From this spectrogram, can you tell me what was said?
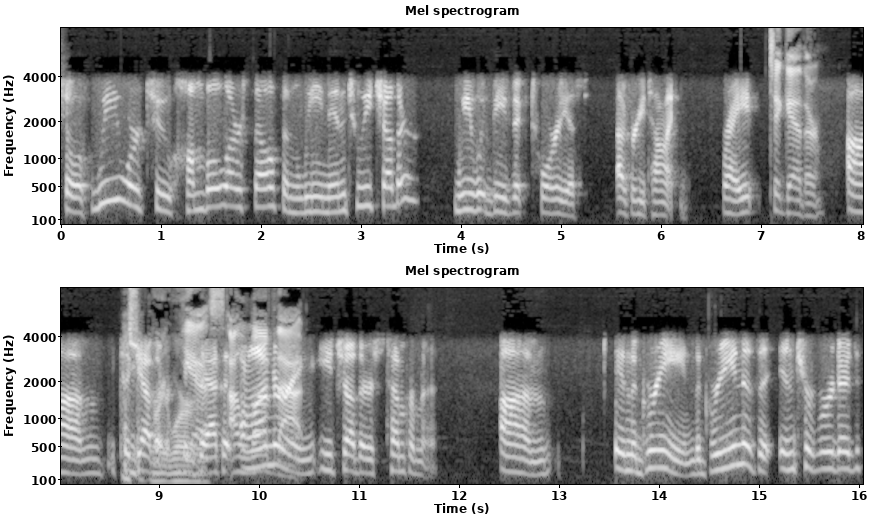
So if we were to humble ourselves and lean into each other, we would be victorious every time, right? Together. Um, together. Yes, exactly. Honoring each other's temperament. Um, in the green, the green is an introverted,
